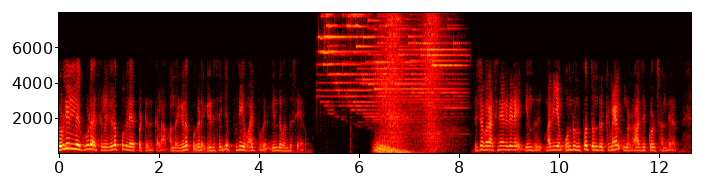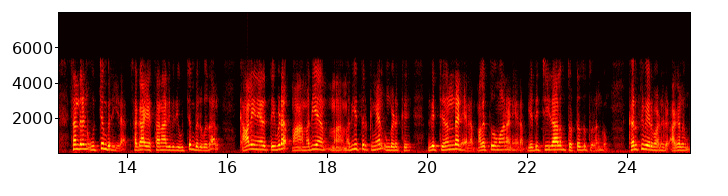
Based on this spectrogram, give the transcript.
தொழிலிலே கூட சில இழப்புகள் ஏற்பட்டிருக்கலாம். அந்த இழப்புகளை ஈடு செய்ய புதிய வாய்ப்புகள் இன்று வந்து சேரும். ரிஷபராசினியர்களே இன்று மதியம் ஒன்று முப்பத்தொன்றுக்கு மேல் உங்கள் ராசிக்குள் சந்திரன். சந்திரன் உச்சம் பெறுகிறார். சகாய ஸ்தானாதிபதி உச்சம் பெறுவதால் காலை நேரத்தை விட மதிய மதியத்திற்கு மேல் உங்களுக்கு மிகச்சிறந்த நேரம் மகத்துவமான நேரம். எது செய்தாலும் தொட்டது துறங்கும் கருத்து வேறுபாடுகள் அகலும்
